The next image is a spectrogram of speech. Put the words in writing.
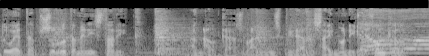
Duet absolutament històric, en el que es van inspirar Simon i Garfunkel.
